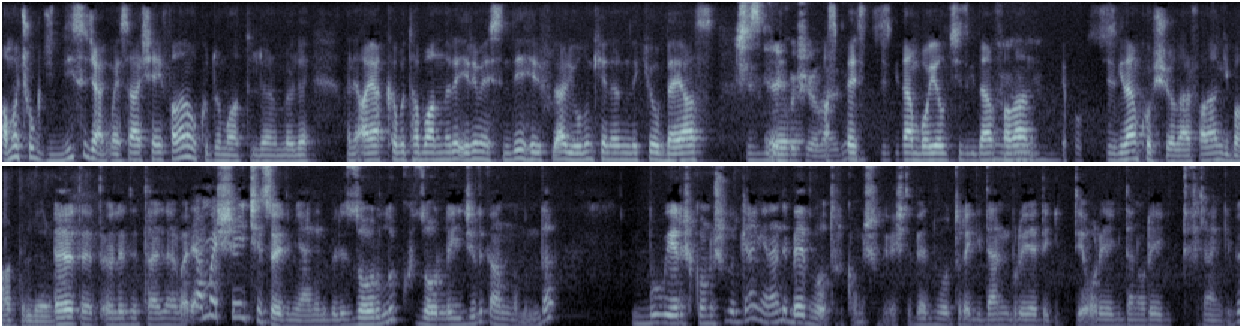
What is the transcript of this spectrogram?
Ama çok ciddi sıcak. Mesela şey falan okuduğumu hatırlıyorum böyle. Hani ayakkabı tabanları erimesin diye herifler yolun kenarındaki o beyaz çizgide e, koşuyorlar. Asbest çizgiden, boyalı çizgiden falan, hmm. epoksi çizgiden koşuyorlar falan gibi hatırlıyorum. Evet evet öyle detaylar var. Ama şey için söyledim yani hani böyle zorluk, zorlayıcılık anlamında bu yarış konuşulurken genelde Badwater konuşuluyor. İşte Badwater'a giden buraya da gitti, oraya giden oraya gitti falan gibi.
